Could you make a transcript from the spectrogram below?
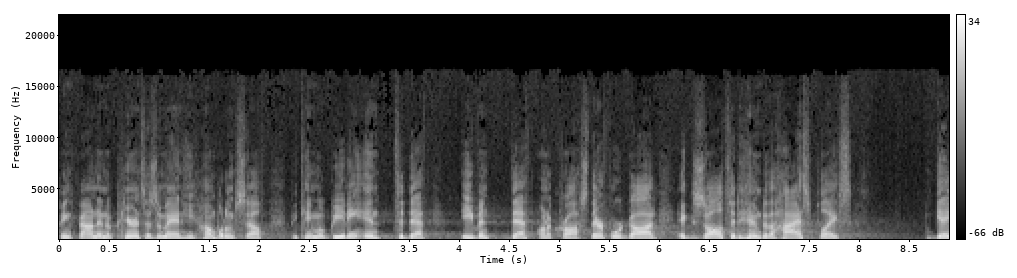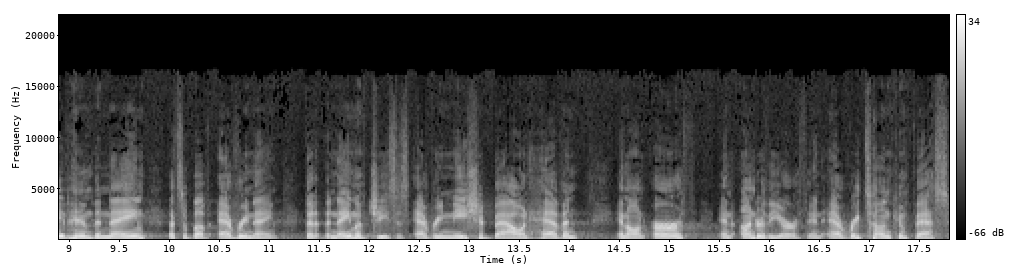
being found in appearance as a man, he humbled himself, became obedient to death, even death on a cross. Therefore, God exalted him to the highest place, gave him the name that's above every name, that at the name of Jesus every knee should bow in heaven and on earth and under the earth, and every tongue confess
